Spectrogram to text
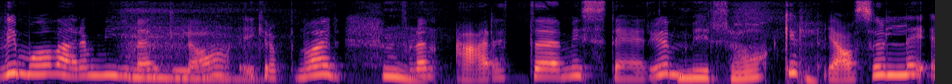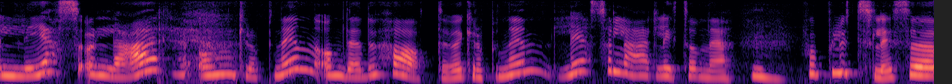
Vi må være mye mer glad i kroppen vår, for den er et eh, mysterium. Mirakel. Ja, så le les og lær om kroppen din, om det du hater ved kroppen din. Les og lær litt om det. For plutselig så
